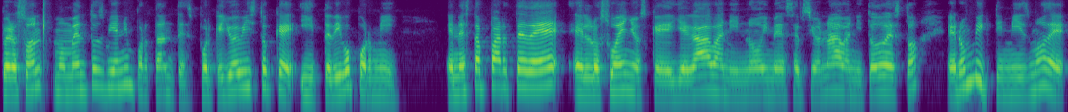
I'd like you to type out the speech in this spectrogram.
Pero son momentos bien importantes porque yo he visto que, y te digo por mí, en esta parte de los sueños que llegaban y no y me decepcionaban y todo esto, era un victimismo de,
